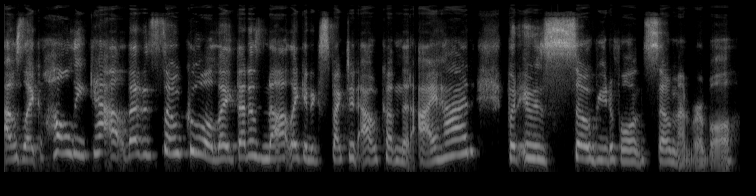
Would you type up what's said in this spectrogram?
I was like, holy cow, that is so cool. Like, that is not like an expected outcome that I had, but it was so beautiful and so memorable.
